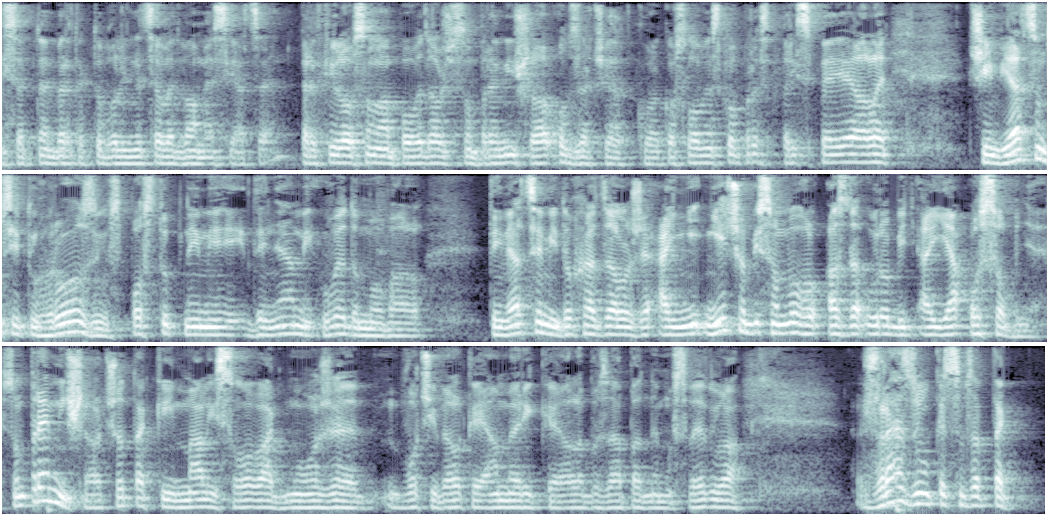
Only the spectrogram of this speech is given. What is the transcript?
september, tak to boli necelé dva mesiace. Pred chvíľou som vám povedal, že som premýšľal od začiatku, ako Slovensko prispieje, ale Čím viac som si tú hrôzu s postupnými dňami uvedomoval, tým viacej mi dochádzalo, že aj niečo by som mohol azda urobiť aj ja osobne. Som premýšľal, čo taký malý Slovák môže voči Veľkej Amerike alebo západnému svetu a zrazu, keď som sa tak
